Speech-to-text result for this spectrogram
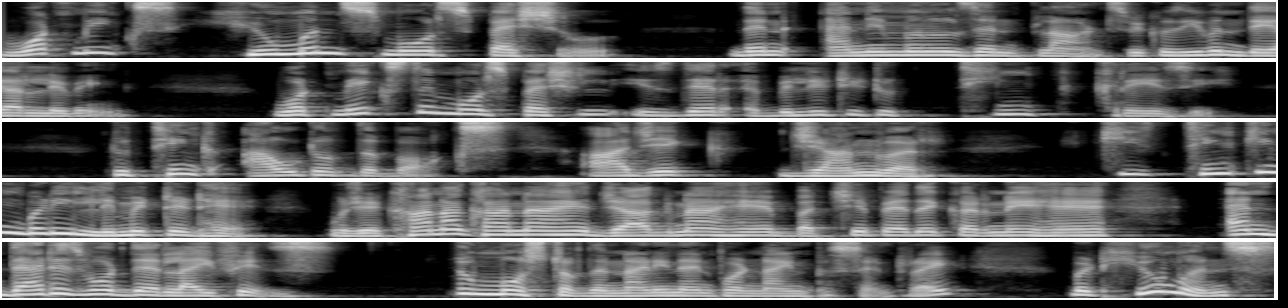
what makes humans more special than animals and plants because even they are living what makes the more special is their ability to think crazy to think out of the box आज एक जानवर की थिंकिंग बड़ी लिमिटेड है। मुझे खाना खाना है, जागना है, बच्चे पैदा करने हैं and that is what their life is to most of the ninety nine point nine percent right but humans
